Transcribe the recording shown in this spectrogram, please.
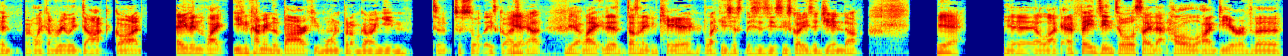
a, like a really dark guy. Even like you can come into the bar if you want, but I'm going in to, to sort these guys Yeah. out. yeah Like it doesn't even care. Like he's just this is his. He's got his agenda. Yeah. Yeah, I like it. And it feeds into also that whole idea of the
